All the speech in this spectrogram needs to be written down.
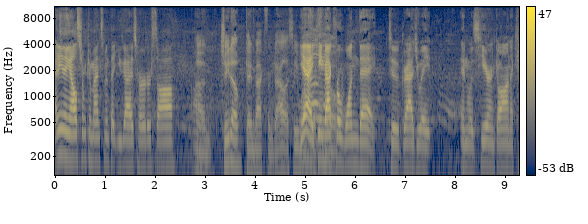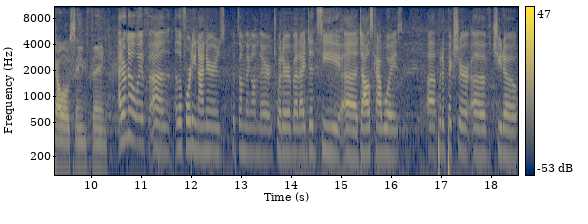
Anything else from commencement that you guys heard or saw? Um, Chido came back from Dallas. He yeah, he came the back for one day to graduate and was here and gone. Ahkello, same thing. I don't know if uh, the 49ers put something on their Twitter, but I did see uh, Dallas Cowboys uh, put a picture of Chido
